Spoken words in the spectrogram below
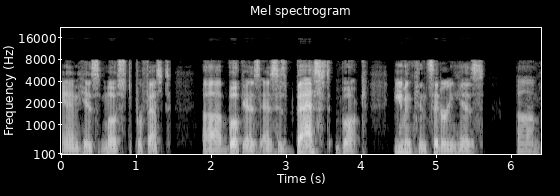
and his most professed uh, book as as his best book, even considering his um,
